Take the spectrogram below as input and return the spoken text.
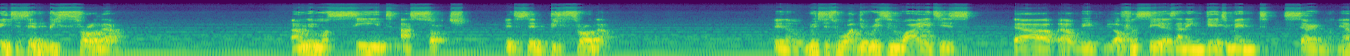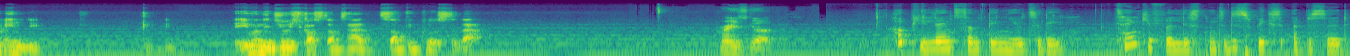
it is a betrothal. And we must see it as such. It is a betrothal you know, which is what the reason why it is. Uh, uh, we often see it as an engagement ceremony. I mean, even the Jewish customs had something close to that. Praise God. Hope you learned something new today. Thank you for listening to this week's episode.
